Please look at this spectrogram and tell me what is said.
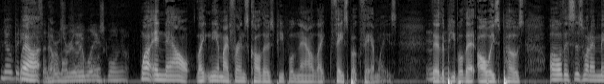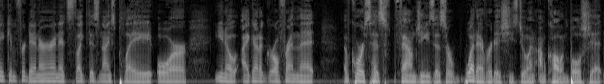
Nobody Well- has a that was normal really what was going on. Well, and now, like me and my friends call those people now like Facebook families. They're Mm-hmm. the people that always post, "Oh, this is what I'm making for dinner," and it's like this nice plate. Or, you know, I got a girlfriend that, of course, has found Jesus or whatever it is she's doing. I'm calling bullshit.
